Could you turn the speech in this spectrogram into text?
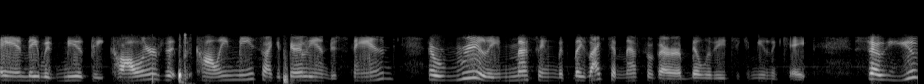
And they would mute the callers that was calling me, so I could barely understand. They're really messing with. They like to mess with our ability to communicate. So you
